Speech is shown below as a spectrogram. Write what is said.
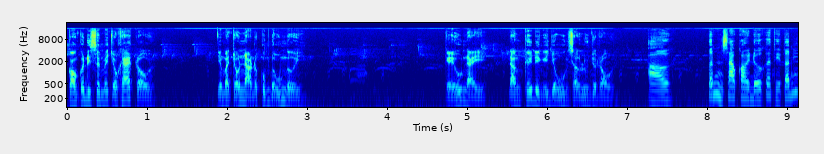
Con có đi xin mấy chỗ khác rồi Nhưng mà chỗ nào nó cũng đủ người. Kiểu này đăng ký đi nghĩa vụ quân sự luôn cho rồi. Ờ Tính làm sao coi được thì tính.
